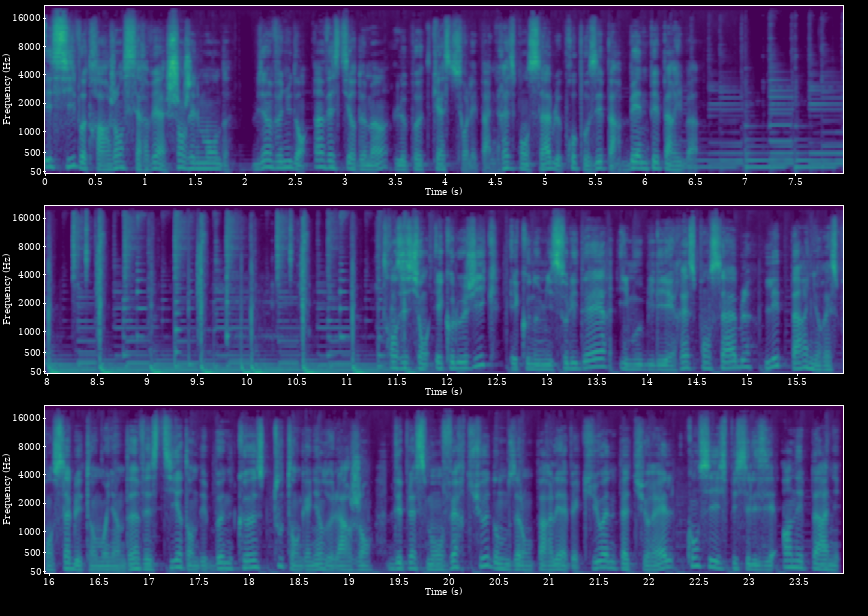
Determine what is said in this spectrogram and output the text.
Et si votre argent servait à changer le monde? Bienvenue dans Investir demain, le podcast sur l'épargne responsable proposé par BNP Paribas. Transition écologique, économie solidaire, immobilier responsable, l'épargne responsable est un moyen d'investir dans des bonnes causes tout en gagnant de l'argent. Déplacement vertueux dont nous allons parler avec Johan Paturel, conseiller spécialisé en épargne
